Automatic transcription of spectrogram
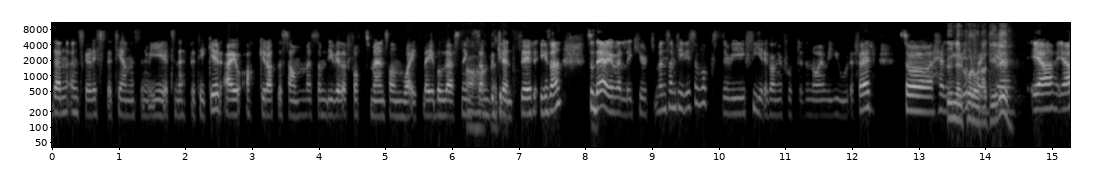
den ønskelistetjenesten vi gir til nettbutikker, er jo akkurat det samme som de ville fått med en sånn white label-løsning som begrenser. ikke sant? Så det er jo veldig kult. Men samtidig så vokste vi fire ganger fortere nå enn vi gjorde før. Så Under koronatider? Ja, ja.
